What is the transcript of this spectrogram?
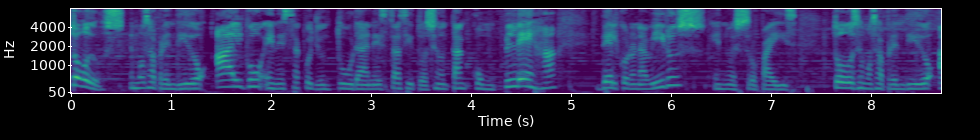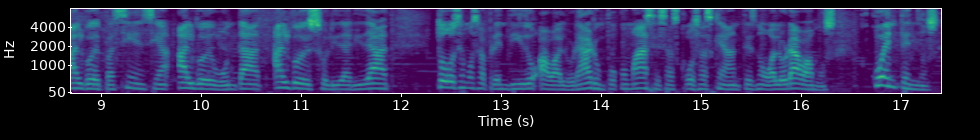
Todos hemos aprendido algo en esta coyuntura, en esta situación tan compleja del coronavirus en nuestro país. Todos hemos aprendido algo de paciencia, algo de bondad, algo de solidaridad. Todos hemos aprendido a valorar un poco más esas cosas que antes no valorábamos. Cuéntenos,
